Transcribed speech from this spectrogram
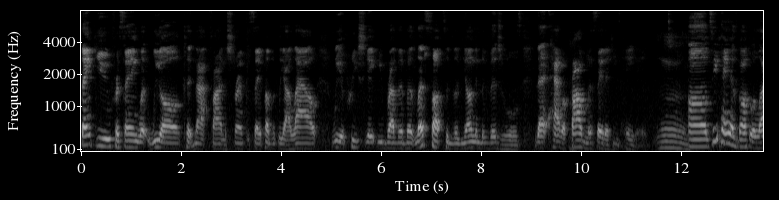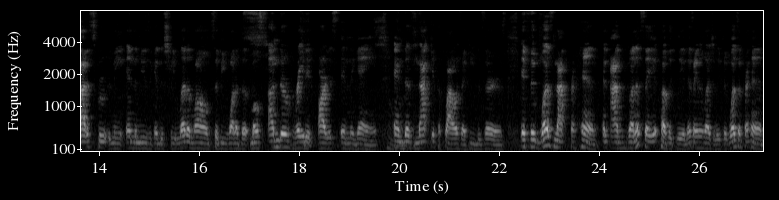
thank you for saying what we all could not find the strength to say publicly out loud. We appreciate you, brother, but let's talk to the young individuals that have a problem and say that he's hated. Mm. Um, T Pain has gone through a lot of scrutiny in the music industry, let alone to be one of the most underrated artists in the game, and does not get the flowers that he deserves. If it was not for him, and I'm gonna say it publicly, and this ain't allegedly, if it wasn't for him,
